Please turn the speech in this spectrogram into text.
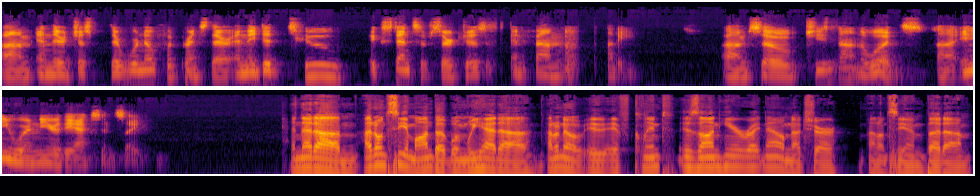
Um, and there just there were no footprints there. And they did two extensive searches and found no body. Um, so she's not in the woods uh, anywhere near the accident site. And that um, I don't see him on, but when we had uh, I don't know if Clint is on here right now. I'm not sure. I don't see him, but um,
